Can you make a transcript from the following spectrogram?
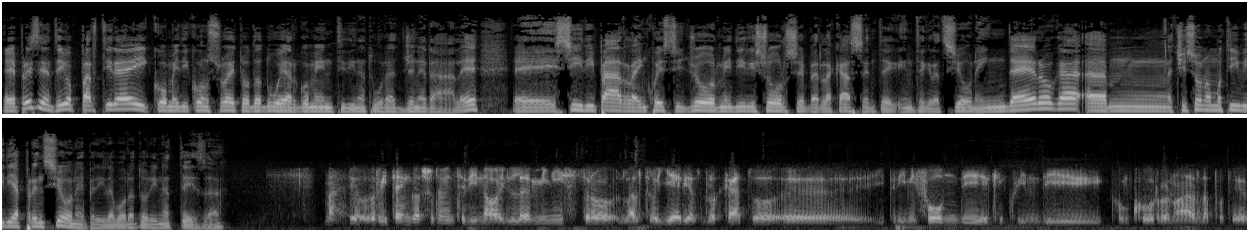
Eh, Presidente io partirei come di consueto da due argomenti di natura generale. Eh, eh, si riparla in questi giorni di risorse per la cassa integrazione in deroga. Um, ci sono motivi di apprensione per i lavoratori in attesa? Ma io ritengo assolutamente di no. Il Ministro l'altro ieri ha sbloccato eh, i primi fondi e che quindi concorrono a poter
